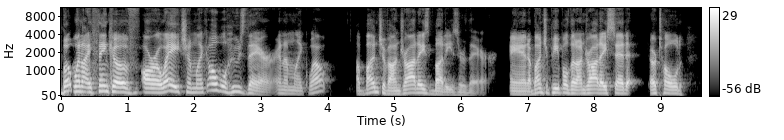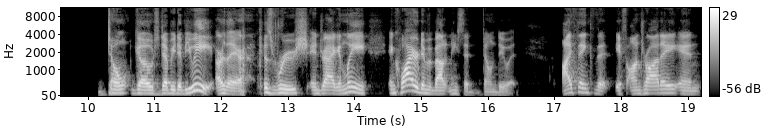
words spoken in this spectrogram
but when I think of ROH, I'm like, oh well, who's there? And I'm like, well, a bunch of Andrade's buddies are there, and a bunch of people that Andrade said are told don't go to WWE are there because Rush and Dragon Lee inquired him about it and he said, don't do it. I think that if Andrade and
